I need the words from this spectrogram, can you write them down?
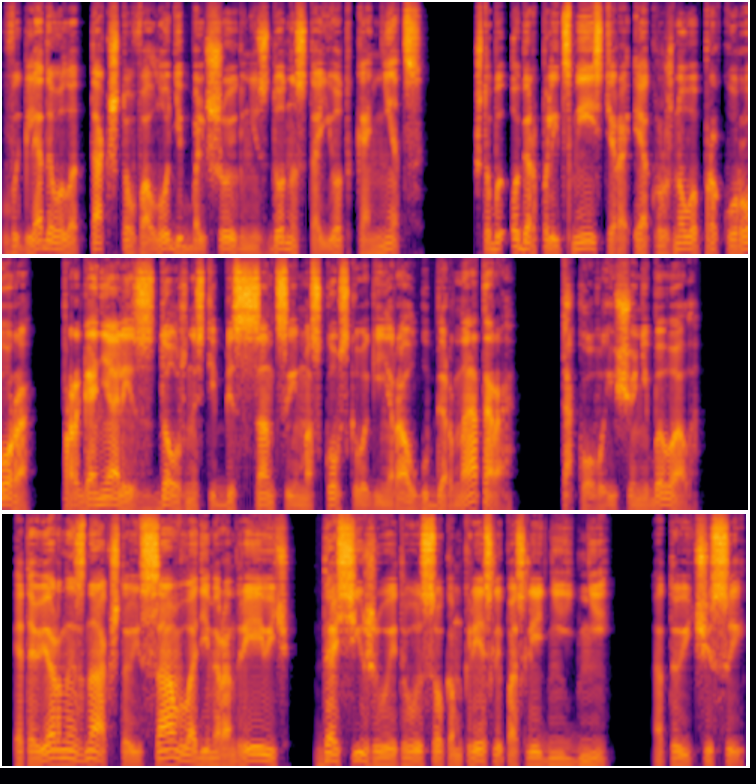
выглядывало так, что Володе большое гнездо настает конец. Чтобы оберполицмейстера и окружного прокурора прогоняли с должности без санкции московского генерал-губернатора, такого еще не бывало. Это верный знак, что и сам Владимир Андреевич досиживает в высоком кресле последние дни, а то и часы.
